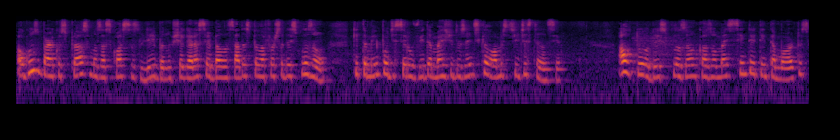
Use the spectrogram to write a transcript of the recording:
Alguns barcos próximos às costas do Líbano chegaram a ser balançados pela força da explosão, que também pôde ser ouvida a mais de 200 quilômetros de distância. Ao todo, a explosão causou mais de 180 mortos,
